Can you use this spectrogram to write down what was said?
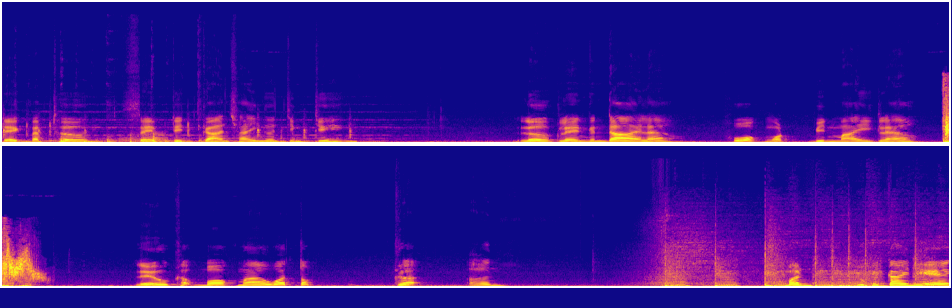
เด็กแบบเธอนี่เสพติดการใช้เงินจริงๆ เลิกเล่นกันได้แล้ว พวกมดบินมาอีกแล้วเร็วครับบอกมาว่าต้องกะอันมันอยู่ใกล้ๆนี่เอง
